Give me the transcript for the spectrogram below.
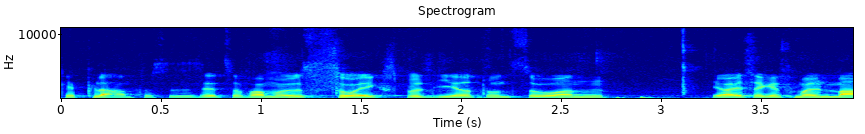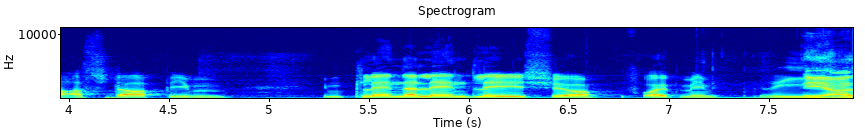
geplant, dass es jetzt auf einmal so explodiert und so ein, ja, ich sage jetzt mal Maßstab im, im kleinen Ländle ist, ja, freut mich riesig. Ja,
